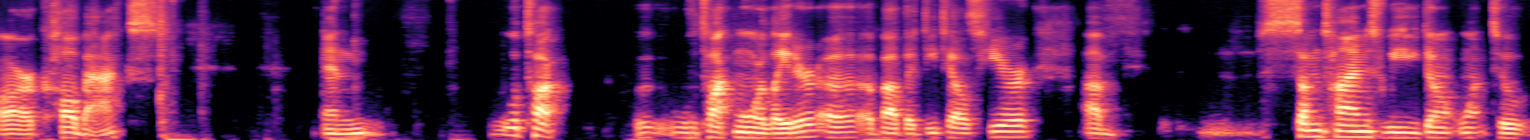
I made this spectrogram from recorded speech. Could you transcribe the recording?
our callbacks and we'll talk we'll talk more later uh, about the details here. Um, sometimes we don't want to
